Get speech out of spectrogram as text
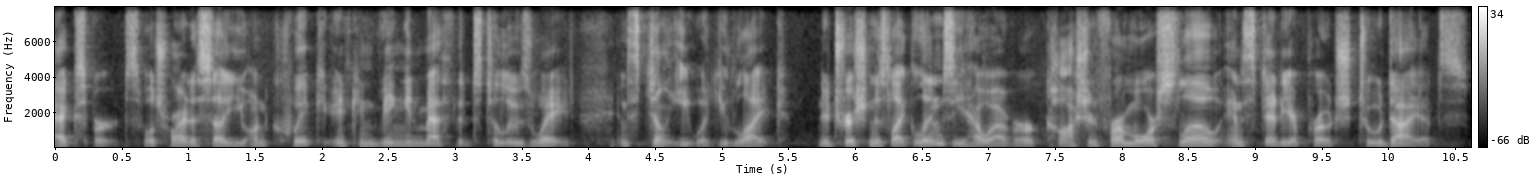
experts will try to sell you on quick and convenient methods to lose weight and still eat what you like. Nutritionists like Lindsay, however, caution for a more slow and steady approach to diets.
